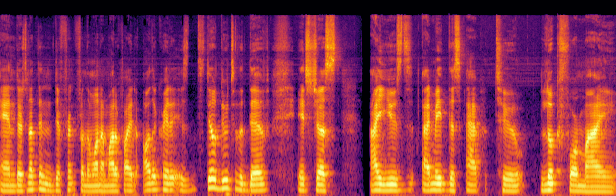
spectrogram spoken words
and there's nothing different from the one I modified. All the credit is still due to the dev. It's just I used I made this app to look for my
